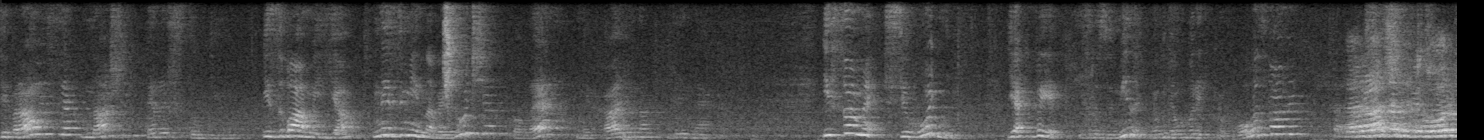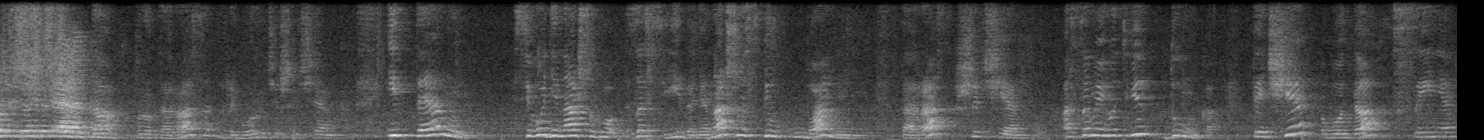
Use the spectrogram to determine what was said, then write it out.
зібралися в нашій телестудії. І з вами я, незмінна ведуча Олега Михайлівна Дейнека. І саме сьогодні, як ви зрозуміли, ми будемо говорити про кого з вами? Тараса Григоровича Шевченка. Так, про Тараса Григоровича Шевченка. І темою сьогодні нашого засідання, нашого спілкування Тарас Шевченко. А саме його твір думка. Тече вода синє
